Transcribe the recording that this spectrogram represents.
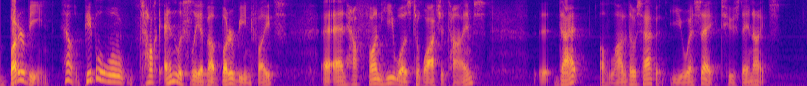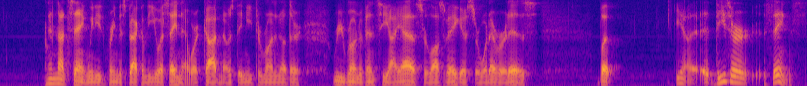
Butterbean. Hell, people will talk endlessly about Butterbean fights and how fun he was to watch at times. That a lot of those happen. USA Tuesday nights. I'm not saying we need to bring this back on the USA Network. God knows they need to run another rerun of NCIS or Las Vegas or whatever it is. But you know, these are things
